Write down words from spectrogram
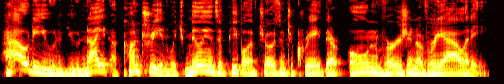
How do you unite a country in which millions of people have chosen to create their own version of reality?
